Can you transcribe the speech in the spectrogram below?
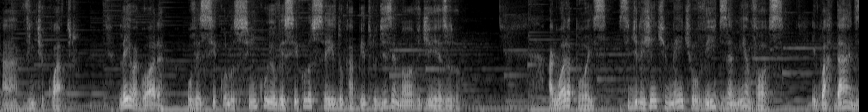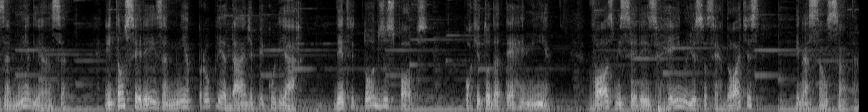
a 24. Leio agora o versículo 5 e o versículo 6 do capítulo 19 de Êxodo. Agora, pois, se diligentemente ouvirdes a minha voz e guardardes a minha aliança, então sereis a minha propriedade peculiar, dentre todos os povos, porque toda a terra é minha. Vós me sereis reino de sacerdotes e nação santa.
